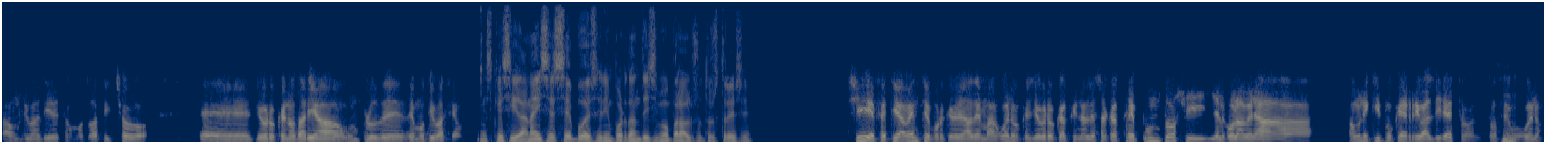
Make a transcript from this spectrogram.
a, un rival directo, como tú has dicho, eh, yo creo que nos daría un plus de, motivación. Es que si ganáis ese puede ser importantísimo para los otros tres, ¿eh? Sí, efectivamente, porque además, bueno, que yo creo que al final le sacas tres puntos y, y el golaverá a un equipo que es rival directo. Entonces, mm. bueno,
